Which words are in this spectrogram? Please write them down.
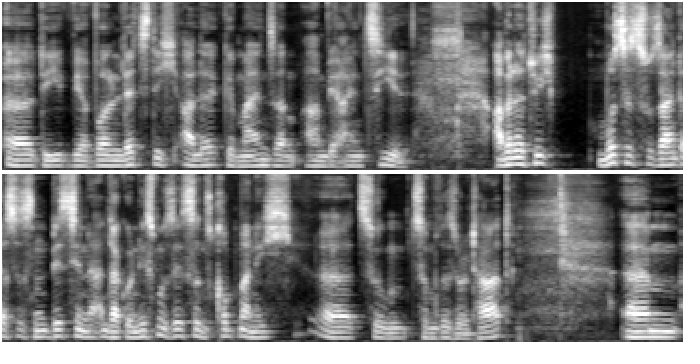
Äh, die, wir wollen letztlich alle gemeinsam haben wir ein Ziel. Aber natürlich muss es so sein, dass es ein bisschen Antagonismus ist, sonst kommt man nicht äh, zum, zum Resultat. Ähm,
